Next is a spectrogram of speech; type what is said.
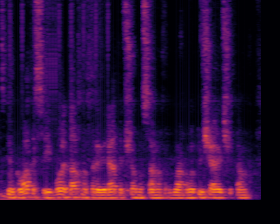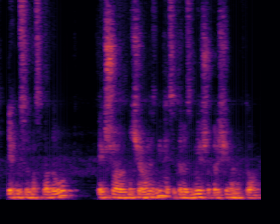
спілкуватися і поетапно перевіряти, в чому саме проблема, виключаючи там якусь одну складову. Якщо нічого не зміниться, ти розумієш, що причина не в тому.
